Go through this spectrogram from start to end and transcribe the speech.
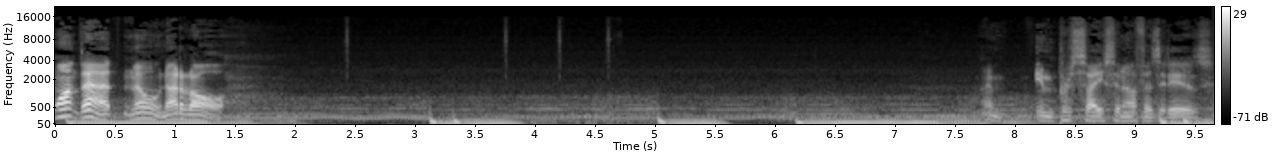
don't want that. No, not at all. I'm imprecise enough as it is.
